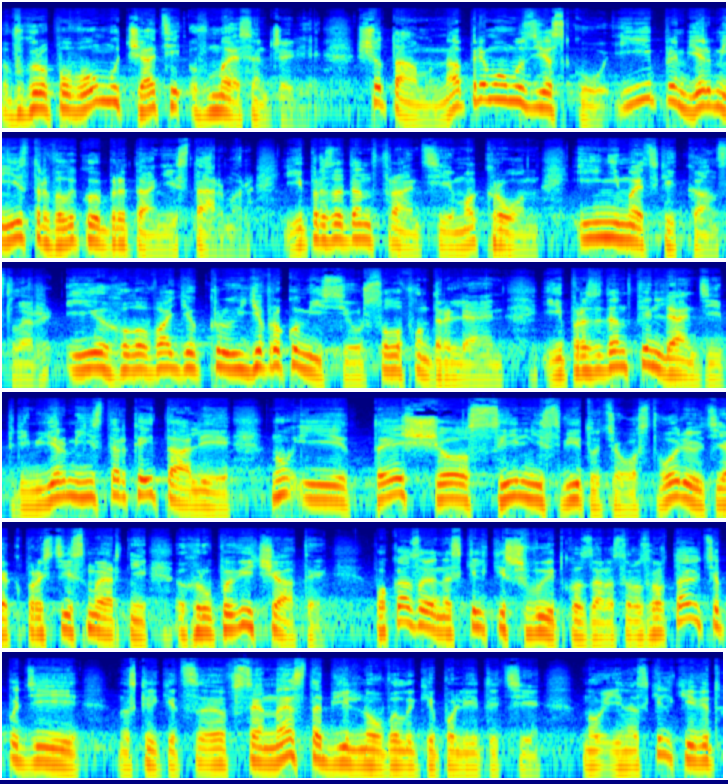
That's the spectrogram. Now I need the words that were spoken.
в груповому чаті в месенджері. Що там на прямому зв'язку і прем'єр-міністр Великої Британії Стармер, і президент Франції Макрон, і німецький канцлер, і голова Єврокомісії Урсула фон дер Ляєн, і президент Фінляндії, прем'єр-міністерка Італії. Ну і те, що сильні світу цього створюють як прості смертні групові чати, показує наскільки швидко зараз розгортаються події, наскільки це все нестабільно у великій політиці. Ну і наскільки від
